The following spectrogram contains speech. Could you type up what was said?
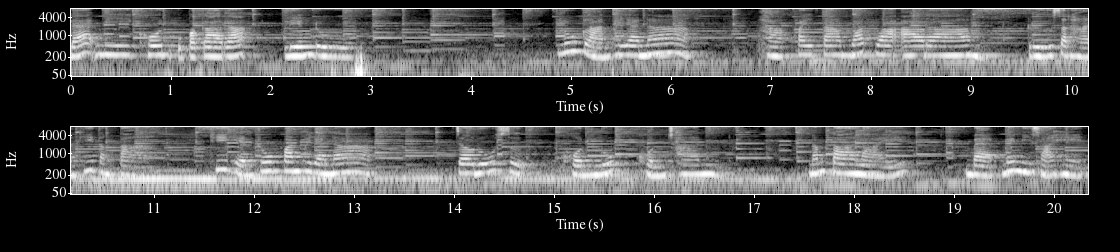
และมีคนอุปการะเลี้ยงดู ลูกหลานพญานาค หากไปตามวัดวาอาราม หรือสถานที่ต่างๆ ที่เห็นรูปปั้นพญานาค จะรู้สึกขนลุกขนชัน น้ำตาไหล แบบไม่มีสาเหตุ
